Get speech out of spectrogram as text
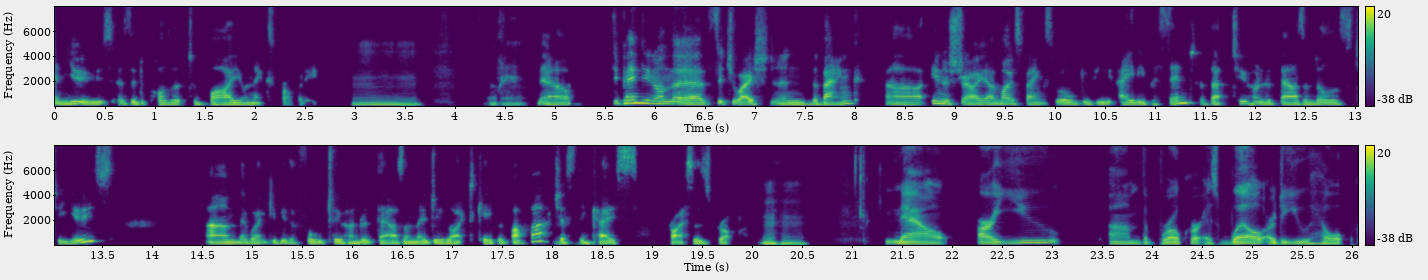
and use as a deposit to buy your next property. Mm. Now, depending on the situation and the bank, uh, in Australia, most banks will give you 80% of that $200,000 to use. Um, they won't give you the full 200,000. They do like to keep a buffer mm-hmm. just in case prices drop. Mm-hmm. Now, are you um, the broker as well, or do you help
